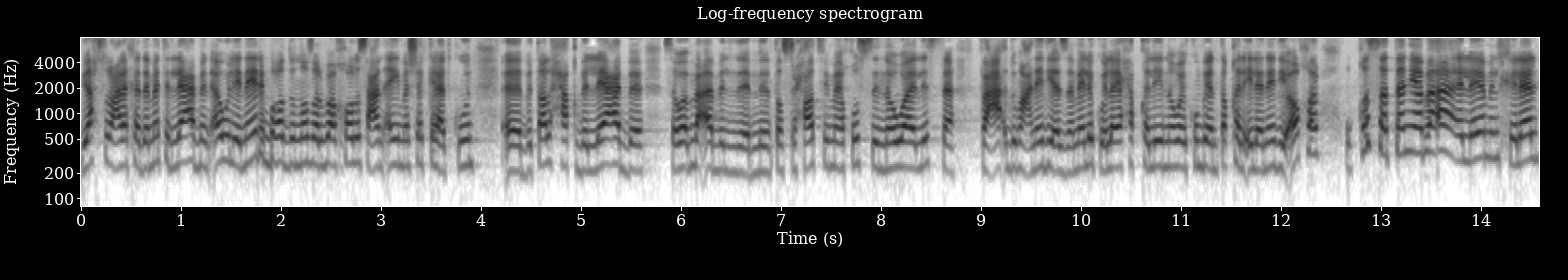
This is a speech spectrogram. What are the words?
بيحصل على خدمات اللاعب من أول يناير بغض النظر بقى خالص عن أي مشاكل هتكون بتلحق باللاعب سواء بقى من التصريحات فيما يخص إن هو لسه في عقده مع نادي الزمالك ولا يحق ليه إن هو يكون بينتقل إلى نادي آخر. والقصة الثانية بقى اللي هي من خلال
